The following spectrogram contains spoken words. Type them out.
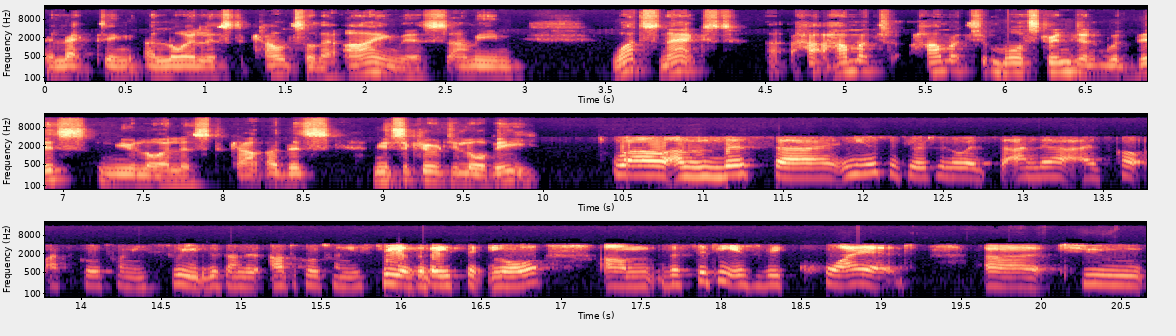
electing a loyalist council. They're eyeing this. I mean, what's next? How, how, much how much more stringent would this new loyalist uh, this new security law be? Well, um, this uh, new security law is under it's called Article 23 because under Article 23 of the Basic Law, um, the city is required uh, to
